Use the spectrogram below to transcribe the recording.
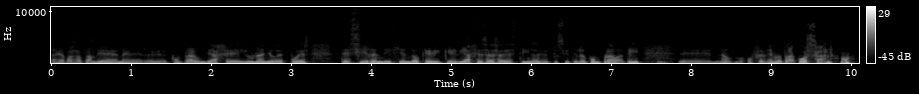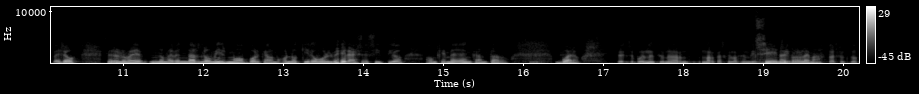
A mí me ha pasado también el, comprar un viaje y un año después te siguen diciendo que, viajes a ese destino y dices, pues si te lo he comprado a ti, eh, no, ofréceme otra cosa, ¿no? Pero, pero no, me, no me vendas lo mismo porque a lo mejor no quiero volver a ese sitio, aunque me haya encantado. Bueno, ¿Se pueden mencionar marcas que lo hacen bien? Sí, no hay problema. Perfecto.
